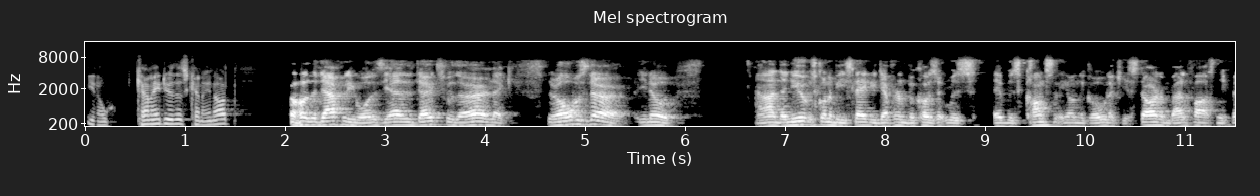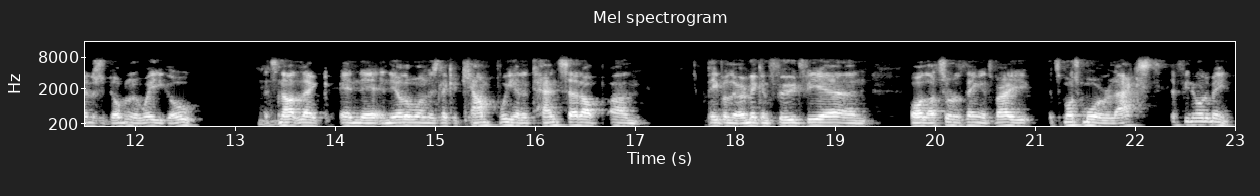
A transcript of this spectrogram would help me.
you know, can I do this? Can I not? Oh, there definitely was. Yeah, the doubts were there. Like they're always there. You know, and I knew it was going to be slightly different because it was it was constantly on the go. Like you start in Belfast and you finish in Dublin, away you go. Mm-hmm. It's not like in the in the other one is like a camp. We had a tent set up and people there making food for you and all that sort of thing. It's very it's much more relaxed, if you know what I mean.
